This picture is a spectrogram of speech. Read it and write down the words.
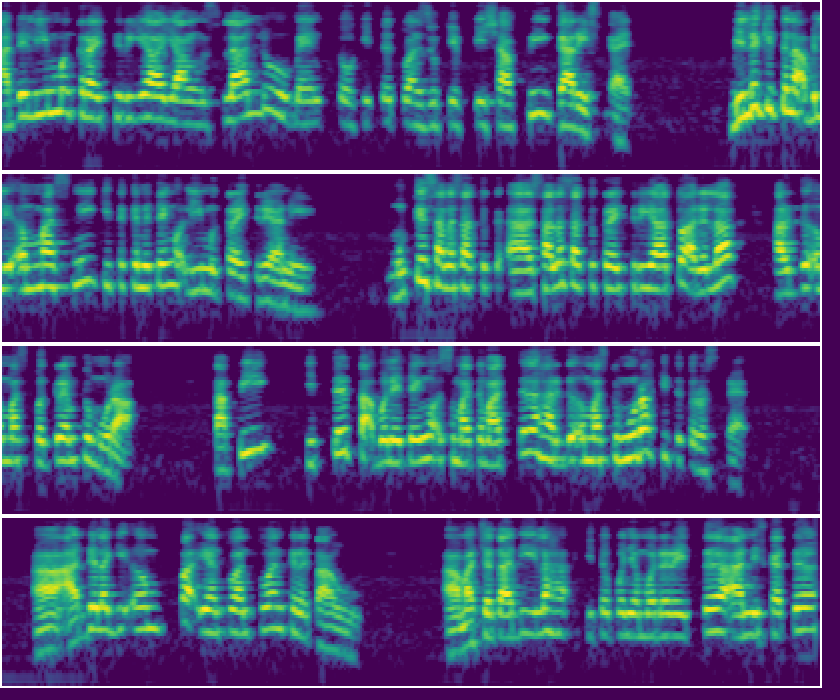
ada lima kriteria yang selalu mentor kita Tuan Zulkifli Syafi gariskan. Bila kita nak beli emas ni, kita kena tengok lima kriteria ni. Mungkin salah satu uh, salah satu kriteria tu adalah harga emas per gram tu murah. Tapi kita tak boleh tengok semata-mata harga emas tu murah kita terus grab. Ha, ada lagi empat yang tuan-tuan kena tahu. Ha, macam tadilah kita punya moderator Anis kata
